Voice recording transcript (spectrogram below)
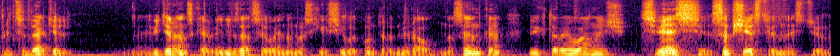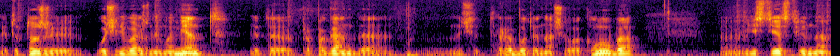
председатель э, ветеранской организации военно-морских сил и контр-адмирал Насенко Виктор Иванович. Связь с общественностью – это тоже очень важный момент. Это пропаганда значит, работы нашего клуба, э, естественно,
